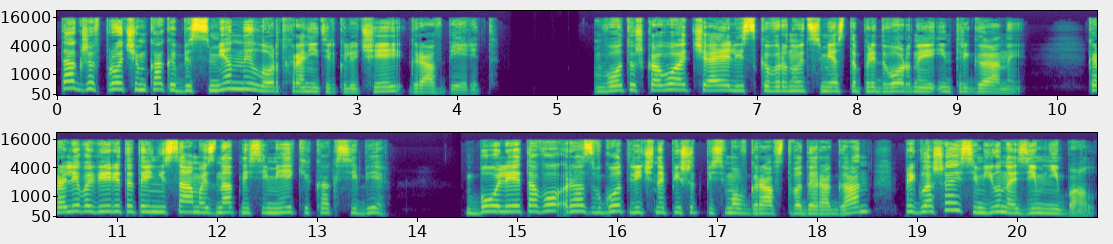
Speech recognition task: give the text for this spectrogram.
Так же, впрочем, как и бессменный лорд-хранитель ключей граф Берет. Вот уж кого отчаялись сковырнуть с места придворные интриганы. Королева верит этой не самой знатной семейке как себе. Более того, раз в год лично пишет письмо в графство Дороган, приглашая семью на зимний бал.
